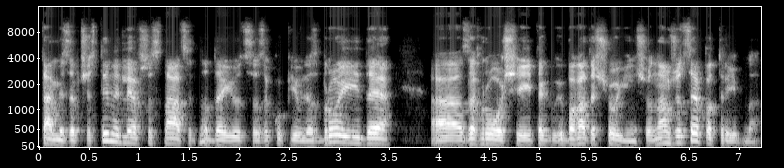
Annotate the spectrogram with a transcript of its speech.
Там і запчастини для F-16 надаються, закупівля зброї йде е, за гроші і так і багато чого іншого. Нам вже це потрібно,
